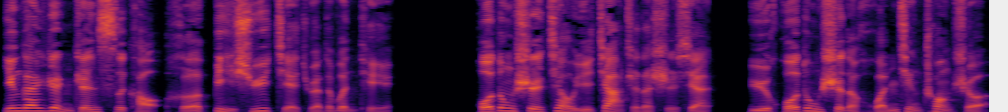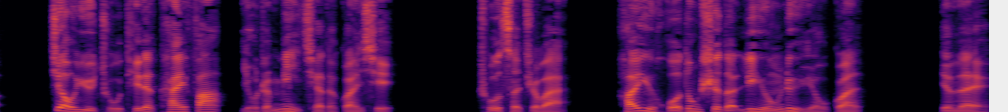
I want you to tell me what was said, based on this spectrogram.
应该认真思考和必须解决的问题。活动式教育价值的实现与活动式的环境创设、教育主题的开发有着密切的关系。除此之外，还与活动式的利用率有关，因为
